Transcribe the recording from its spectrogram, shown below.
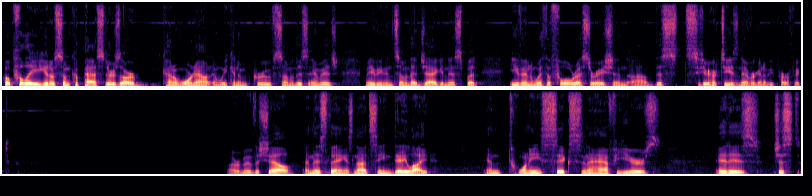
hopefully, you know, some capacitors are kind of worn out and we can improve some of this image, maybe even some of that jaggedness, but even with a full restoration, uh, this CRT is never going to be perfect. I removed the shell and this thing has not seen daylight in 26 and a half years. It is just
